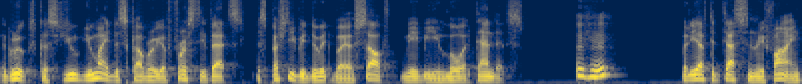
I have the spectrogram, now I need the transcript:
the groups because you you might discover your first events, especially if you do it by yourself, maybe low attendance. Mm-hmm. But you have to test and refine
